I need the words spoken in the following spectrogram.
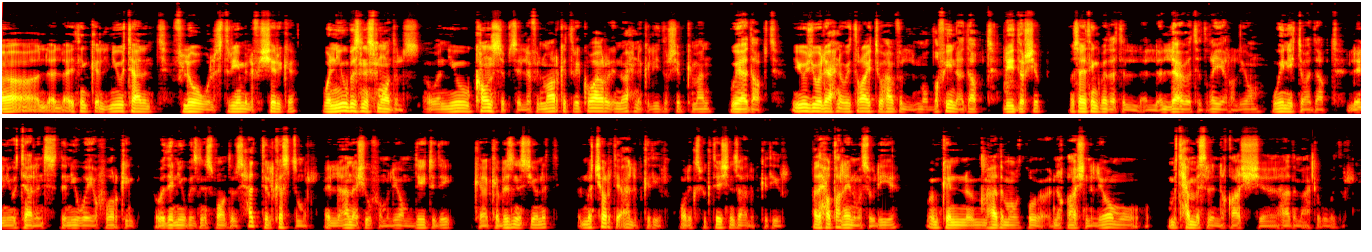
I think ال new talent flow وال stream اللي في الشركة وال new business models وال new concepts اللي في ال market require إنه إحنا ك leadership كمان we adapt usually إحنا we try to have الموظفين adapt leadership بس I think بدأت اللعبة تتغير اليوم. we need to adapt لل new talents the new way of working و the new business models حتى ال customer اللي أنا أشوفهم اليوم day to day ك business unit ال maturity اعلى بكثير وال expectations اعلى بكثير. هذا يحط علينا مسؤولية. ويمكن هذا موضوع نقاشنا اليوم ومتحمس للنقاش هذا معك أبو بدر.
